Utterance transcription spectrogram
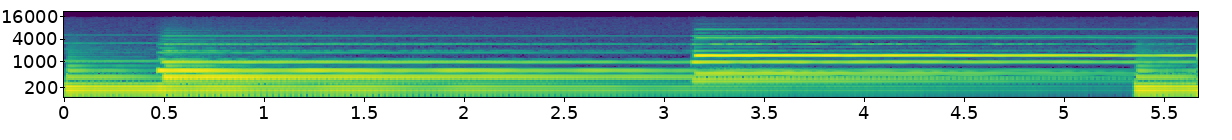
thank you.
